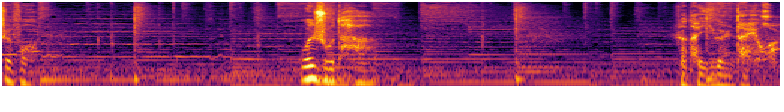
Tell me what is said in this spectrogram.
师傅。温叔他，让他一个人待一会儿。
